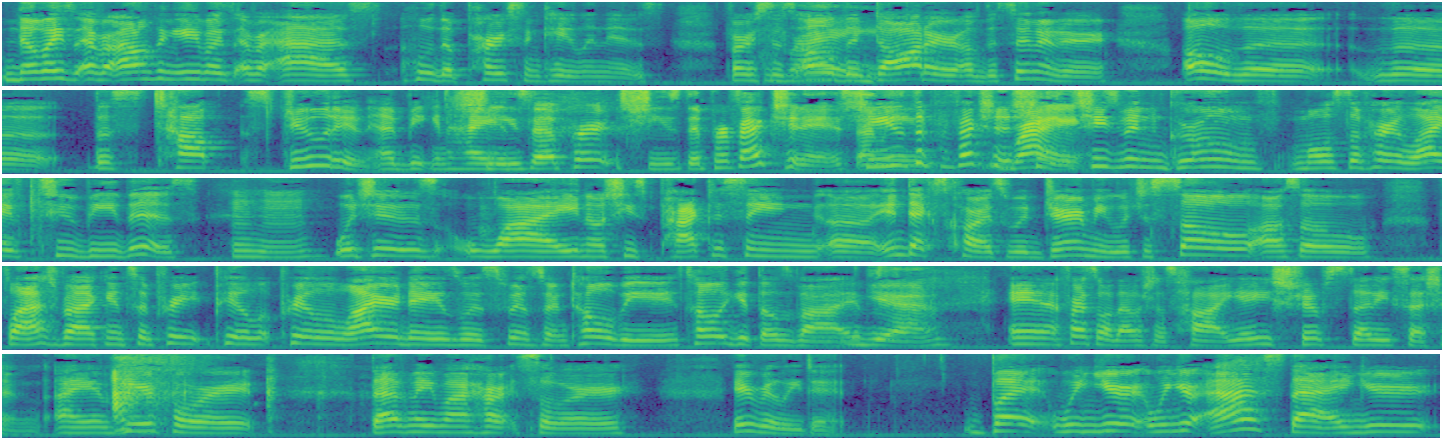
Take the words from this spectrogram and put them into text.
nobody's ever. I don't think anybody's ever asked who the person Caitlyn is versus oh the daughter of the senator. Oh the the the top student at Beacon Heights. She's a per- she's the perfectionist. I She's mean, the perfectionist. Right. She, has been groomed most of her life to be this, Mm-hmm. which is why you know she's practicing uh, index cards with Jeremy, which is so also flashback into pre Little Liar days with Spencer and Toby. Totally get those vibes. Yeah. And first of all, that was just hot. Yay, strip study session. I am here for it. That made my heart sore. It really did. But when you're when you're asked that and you're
